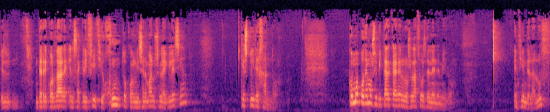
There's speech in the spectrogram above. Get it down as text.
de recordar el sacrificio junto con mis hermanos en la iglesia. ¿Qué estoy dejando? ¿Cómo podemos evitar caer en los lazos del enemigo? Enciende la luz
